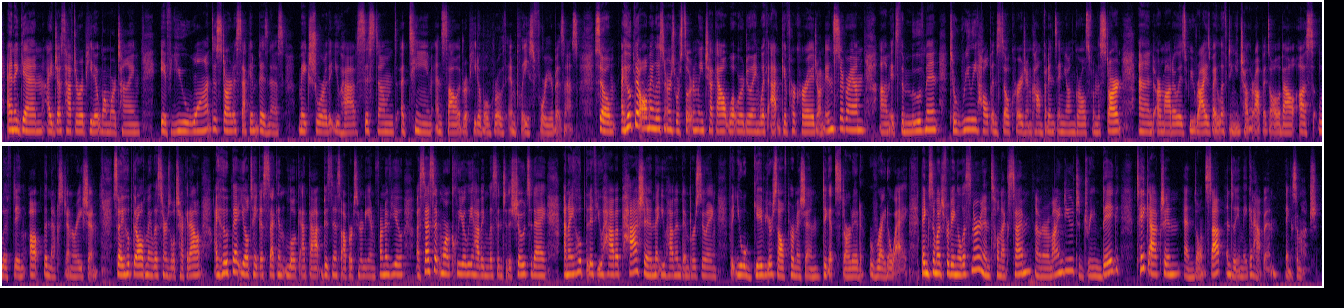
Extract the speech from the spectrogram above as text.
And again, I just have to repeat it one more time. If you want to start a second business, make sure that you have systems, a team, and solid, repeatable growth in place for your business. So I hope that all my listeners will certainly check out what we're doing with at Give Her Courage on Instagram. Um, it's the movement to really help instill courage and confidence in young girls from the start. And our motto is we rise by lifting each other up. It's all about us lifting up the next generation. So I hope that all of my listeners will check it out. I hope that you'll take a second look at that business opportunity in front of you, assess it more clearly having listened to the show today. And I hope that if you have a passion that you haven't been pursuing, that you will give yourself permission to get started right away. Thanks so much for being a listener. And until next time, I want to remind you to dream big, take action, and don't stop until you make it happen. Thanks so much.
